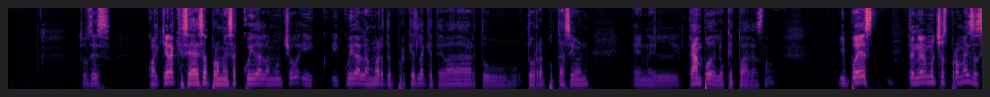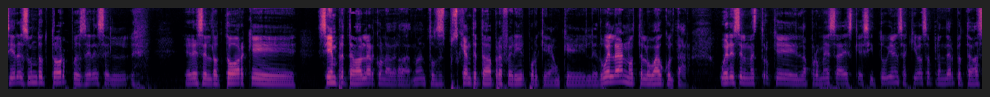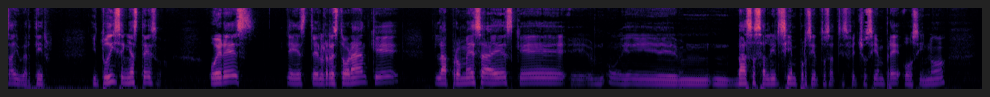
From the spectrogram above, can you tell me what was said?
Entonces, cualquiera que sea esa promesa, cuídala mucho y, y cuida la muerte, porque es la que te va a dar tu, tu reputación en el campo de lo que tú hagas, ¿no? Y puedes tener muchas promesas. Si eres un doctor, pues eres el, eres el doctor que siempre te va a hablar con la verdad, ¿no? Entonces, pues gente te va a preferir porque aunque le duela, no te lo va a ocultar. O eres el maestro que la promesa es que si tú vienes aquí vas a aprender, pero te vas a divertir. Y tú diseñaste eso. O eres este, el restaurante que la promesa es que eh, eh, mm, vas a salir 100% satisfecho siempre, o si no,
